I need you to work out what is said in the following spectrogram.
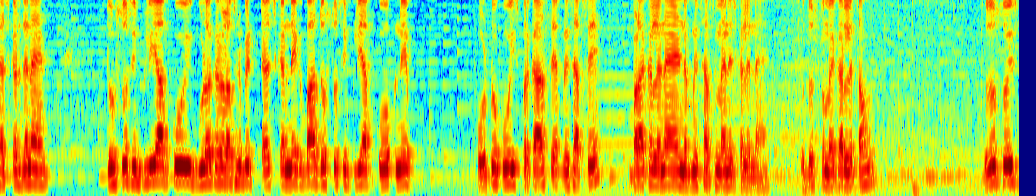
टच कर देना है। दोस्तों सिंपली आपको गुड़ा करे वाले ऑप्शन पे टच करने के बाद दोस्तों सिंपली आपको अपने फ़ोटो को इस प्रकार से अपने हिसाब से बड़ा कर लेना है एंड अपने हिसाब से मैनेज कर लेना है। तो दोस्तों मैं कर लेता हूँ। तो दोस्तों, इस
